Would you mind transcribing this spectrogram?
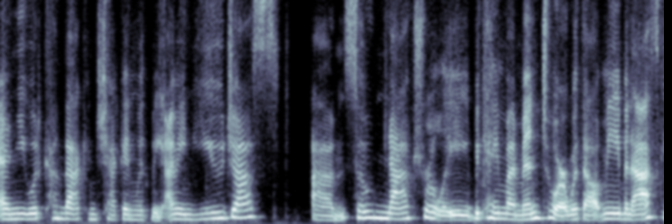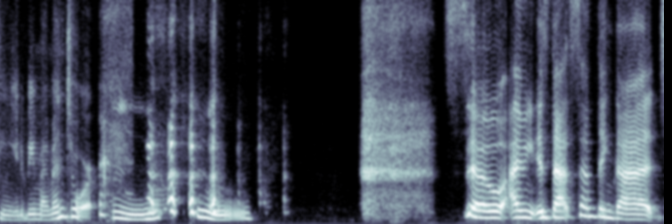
and you would come back and check in with me. I mean, you just um, so naturally became my mentor without me even asking you to be my mentor. Mm-hmm. so, I mean, is that something that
